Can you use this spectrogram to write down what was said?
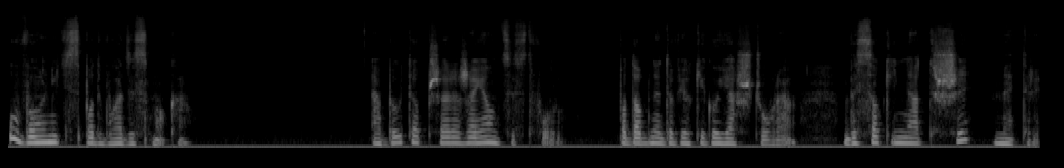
uwolnić spod władzy smoka a był to przerażający stwór, podobny do wielkiego jaszczura, wysoki na trzy metry.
